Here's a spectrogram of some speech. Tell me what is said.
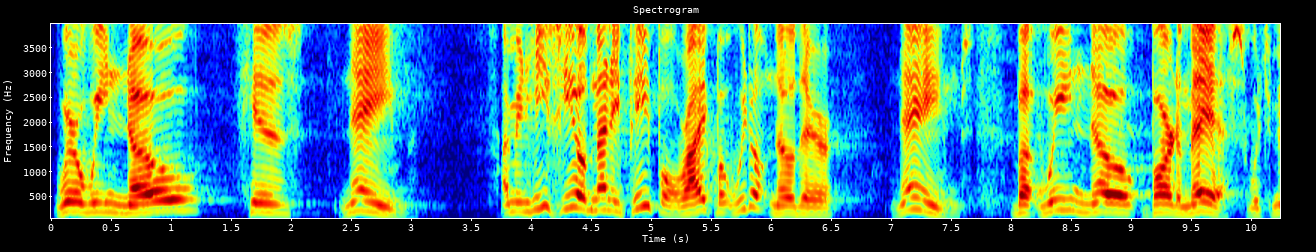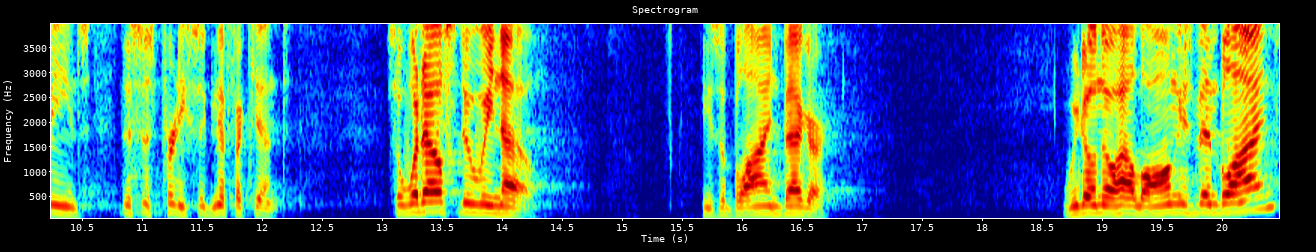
where we know his name? I mean, he's healed many people, right? But we don't know their names. But we know Bartimaeus, which means this is pretty significant. So, what else do we know? He's a blind beggar. We don't know how long he's been blind.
